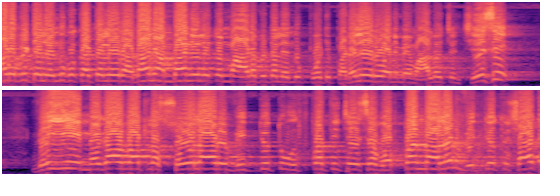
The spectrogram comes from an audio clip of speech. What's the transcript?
ఆడబిడ్డలు ఎందుకు కట్టలేరు? అదాని అంబానీలతో మా ఆడబిడ్డలు ఎందుకు పోటీ పడలేరు అని మేము ఆలోచన చేసి వెయ్యి మెగావాట్ల సోలార్ విద్యుత్ ఉత్పత్తి చేసే ఒప్పందాలను విద్యుత్ శాఖ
